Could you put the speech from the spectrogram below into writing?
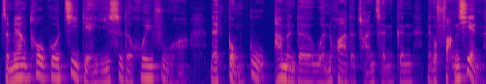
怎么样透过祭典仪式的恢复啊，来巩固他们的文化的传承跟那个防线呐、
